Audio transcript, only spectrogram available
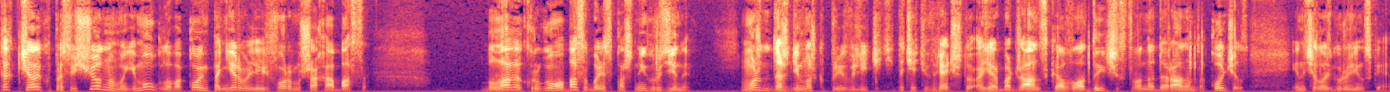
Как человеку просвещенному, ему глубоко импонировали реформы Шаха Аббаса. Благо, кругом Аббаса были сплошные грузины. Можно даже немножко преувеличить, начать уверять, что азербайджанское владычество над Ираном закончилось, и началось грузинское.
